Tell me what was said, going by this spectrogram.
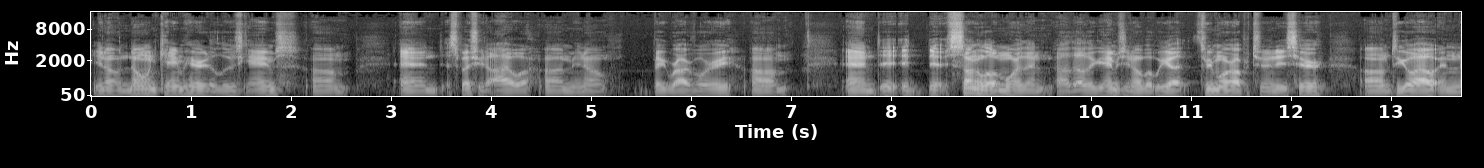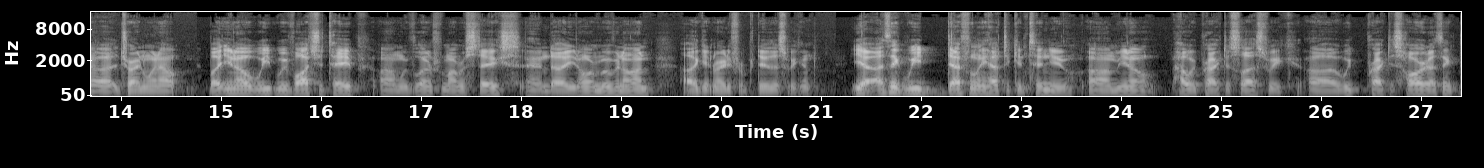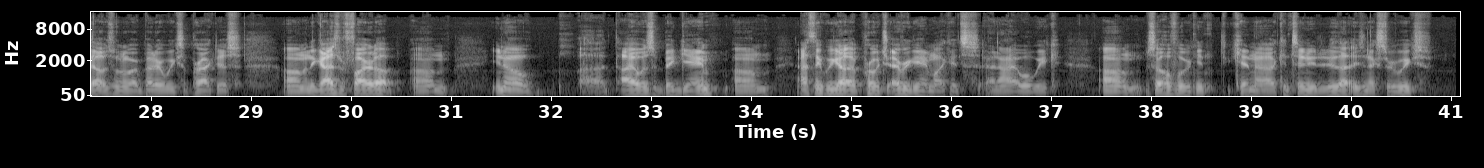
You know, no one came here to lose games, um, and especially to Iowa. Um, you know, big rivalry, um, and it, it, it, stung a little more than uh, the other games. You know, but we got three more opportunities here um, to go out and uh, try and win out. But you know, we we've watched the tape, um, we've learned from our mistakes, and uh, you know, we're moving on, uh, getting ready for Purdue this weekend. Yeah, I think we definitely have to continue. Um, you know how we practiced last week. Uh, we practiced hard. I think that was one of our better weeks of practice, um, and the guys were fired up. Um, you know, uh, Iowa's a big game. Um, I think we got to approach every game like it's an Iowa week. Um, so hopefully we can can uh, continue to do that these next three weeks.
